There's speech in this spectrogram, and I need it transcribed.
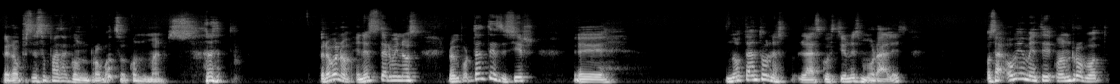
Pero pues eso pasa con robots o con humanos. Pero bueno, en esos términos, lo importante es decir, eh, no tanto las, cuestiones morales. O sea, obviamente un robot,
